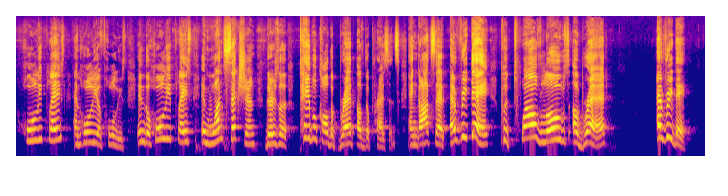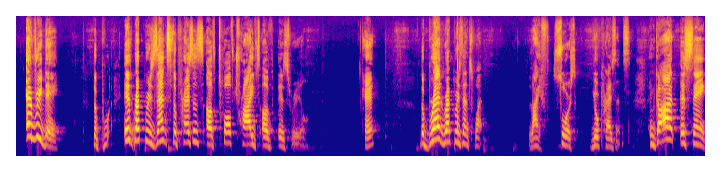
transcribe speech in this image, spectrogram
Holy place and holy of holies. In the holy place, in one section, there's a table called the bread of the presence. And God said, every day, put 12 loaves of bread, every day, every day. The, it represents the presence of 12 tribes of Israel. Okay? The bread represents what? Life, source, your presence. And God is saying,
